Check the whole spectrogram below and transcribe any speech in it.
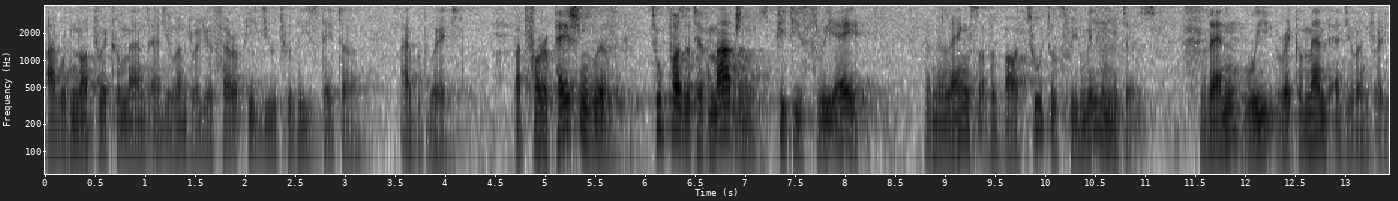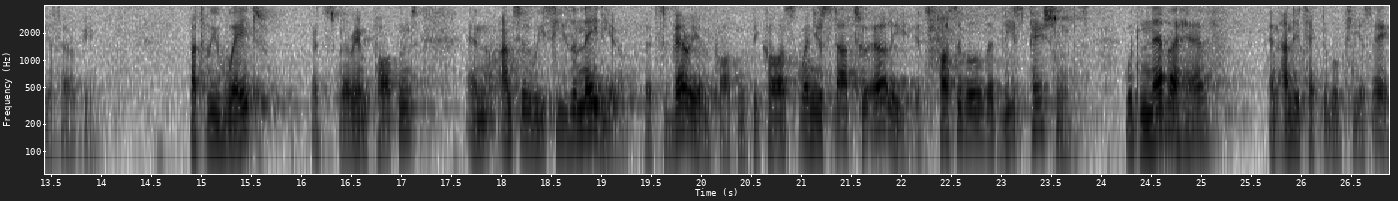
I would not recommend adjuvant radiotherapy due to these data. I would wait. But for a patient with two positive margins, PT3A, and a length of about two to three millimeters, then we recommend adjuvant radiotherapy. But we wait, that's very important, and until we see the nadir. That's very important because when you start too early, it's possible that these patients would never have an undetectable PSA.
